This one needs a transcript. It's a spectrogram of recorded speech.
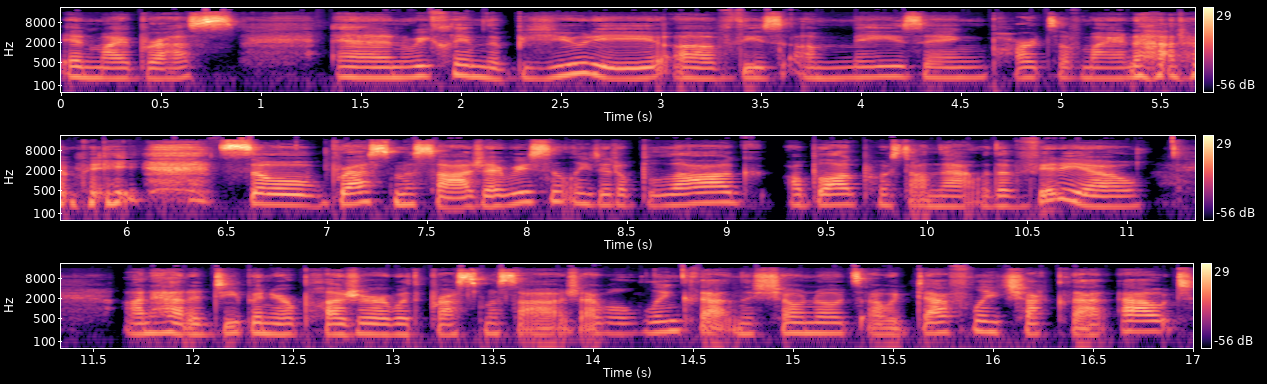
in my breasts and reclaim the beauty of these amazing parts of my anatomy. so breast massage, I recently did a blog, a blog post on that with a video on how to deepen your pleasure with breast massage. I will link that in the show notes. I would definitely check that out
